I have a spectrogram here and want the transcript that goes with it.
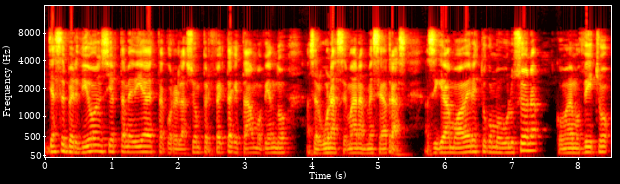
ya se perdió en cierta medida esta correlación perfecta que estábamos viendo hace algunas semanas, meses atrás. Así que vamos a ver esto cómo evoluciona. Como hemos dicho,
